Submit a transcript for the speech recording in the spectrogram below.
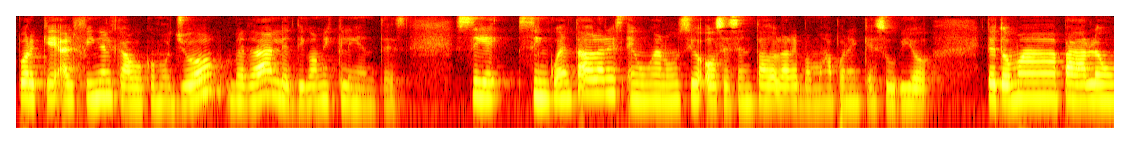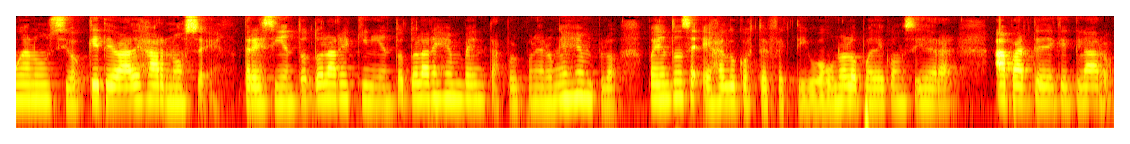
porque al fin y al cabo, como yo, ¿verdad? Les digo a mis clientes, si 50 dólares en un anuncio o 60 dólares, vamos a poner que subió, te toma pagarlo en un anuncio que te va a dejar, no sé, 300 dólares, 500 dólares en ventas, por poner un ejemplo, pues entonces es algo costo efectivo, uno lo puede considerar. Aparte de que, claro,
